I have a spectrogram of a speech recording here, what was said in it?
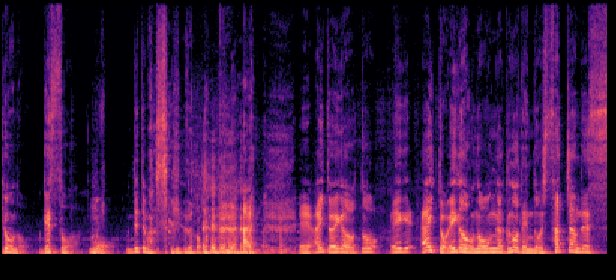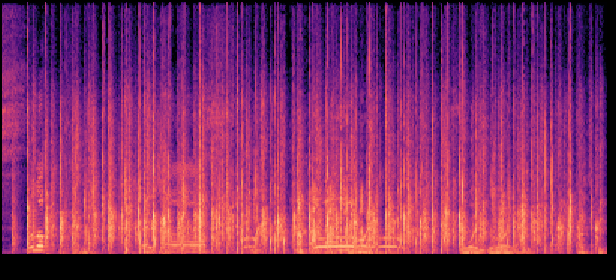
今日のゲストはもう出てましたけど、はい、えー愛と笑顔とえー愛と笑顔の音楽の伝道師さっちゃんです。どうぞ。お願いします。すごい、すごい、すごい。アクティ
